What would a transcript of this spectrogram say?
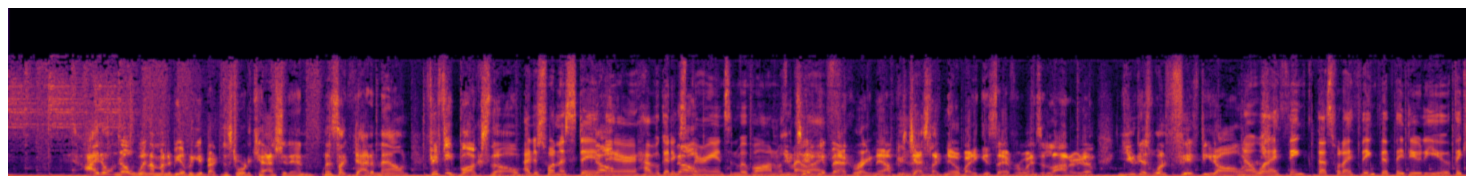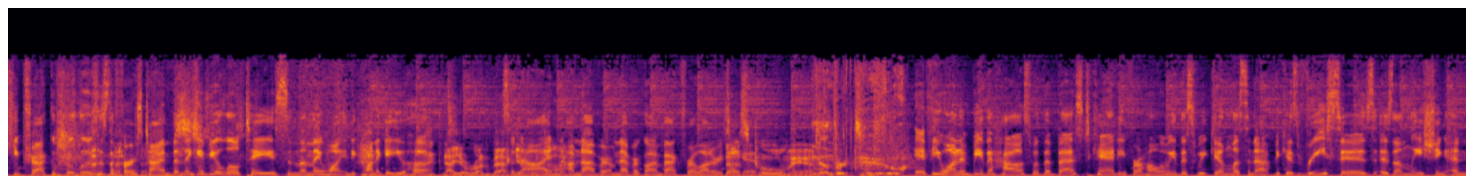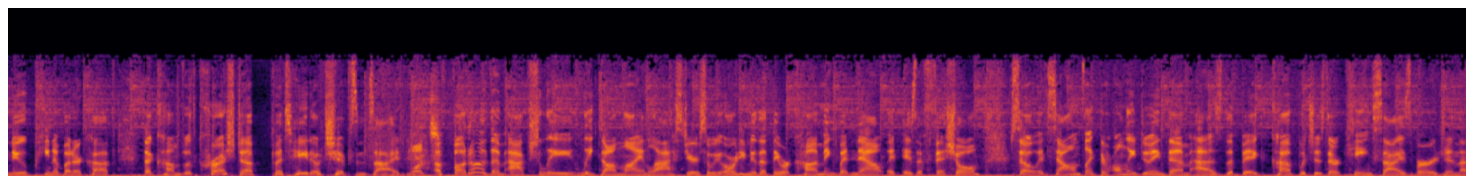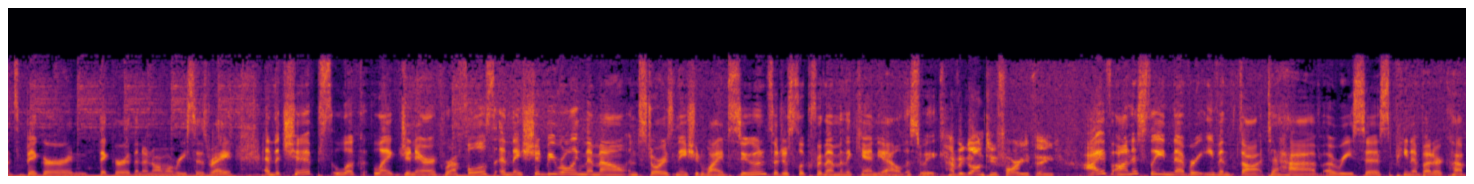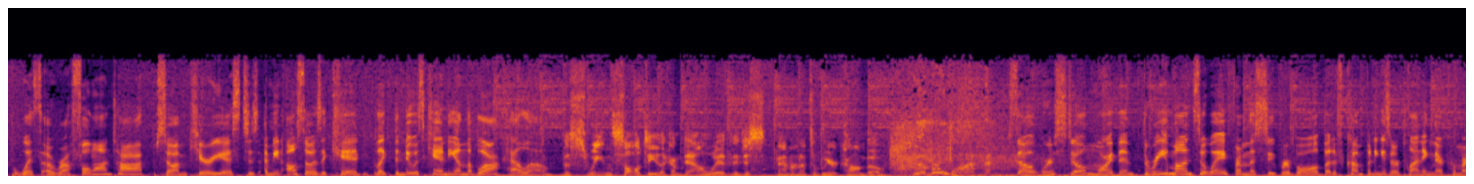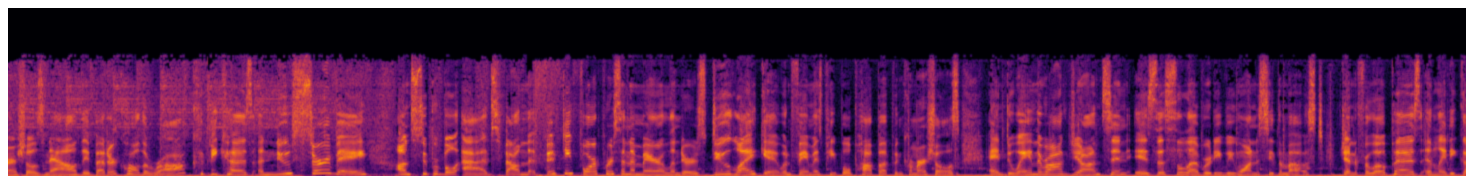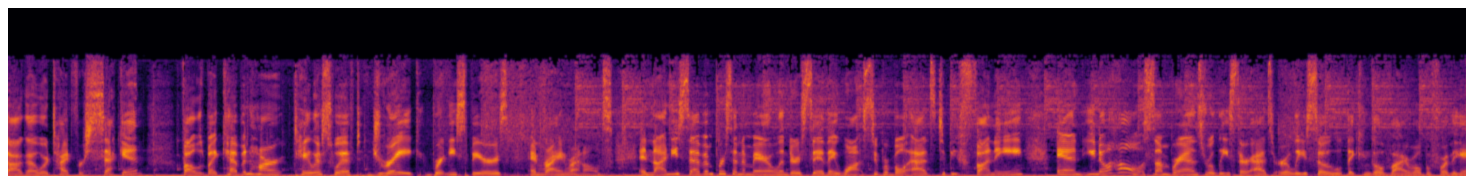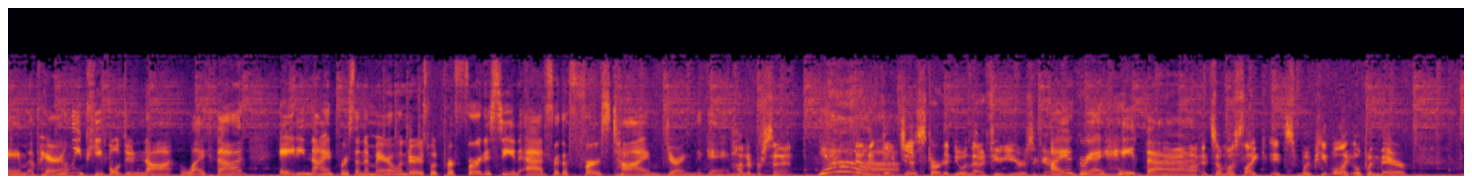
I don't know when I'm going to be able to get back to the store to cash it in. When it's like that amount, fifty bucks though. I just want to stay No. there, have a good No. experience, and move on with you my life. You take life. it back right now because just like nobody gets ever wins a lottery. You just won fifty dollars. No, what I think that's what I think that they do to you. They keep track of who loses the first time, then they give you a little taste, and then they want want to get you hooked. now you'll run back So every now time. I'm, I'm never I'm never going back for a lottery That's ticket. cool, man. Number two. If you want to be the house with the best candy for Halloween this weekend, listen up because Reese's is unleashing a new peanut butter cup that comes with crushed up potato chips inside. What? A photo of them actually leaked online last year, so we already knew that they were coming, but now it is official. So it sounds like they're only doing them as the big cup, which is their king size version that's bigger and thicker than a normal Reese's, right? And the chips look like generic ruffles, and they should be rolling them out in stores nationwide soon. So just look for them in the candy aisle this week. Have we gone too far? You think? I've honestly never even thought to have a Reese's peanut butter cup with a ruffle on top. So I'm curious hilarious. To I mean, also as a kid, like the newest candy on the block. Hello. The sweet and salty, like I'm down with. It just, I don't know, it's a weird combo. Number one. So we're still more than three months away from the Super Bowl, but if companies are planning their commercials now, they better call The Rock because a new survey on Super Bowl ads found that 54% of Marylanders do like it when famous people pop up in commercials. And Dwayne The Rock Johnson is the celebrity we want to see the most. Jennifer Lopez and Lady Gaga were tied for second, followed by Kevin Hart, Taylor Swift, Drake, Britney Spears, and Ryan Reynolds. And 97% of Marylanders say they want Super Bowl ads to be funny. And you know how some brands release their ads early so they can go viral before the game? Apparently, people do not like that. 89% of Marylanders would prefer to see an ad for the first time during the game. 100%. Yeah. And they just started doing that a few years ago. I agree. I hate that. Yeah, it's almost like it's when people like open their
